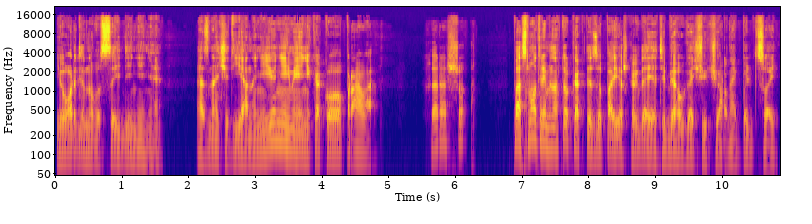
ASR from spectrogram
и Ордену Воссоединения — а значит, я на нее не имею никакого права. Хорошо. Посмотрим на то, как ты запоешь, когда я тебя угощу черной пыльцой.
